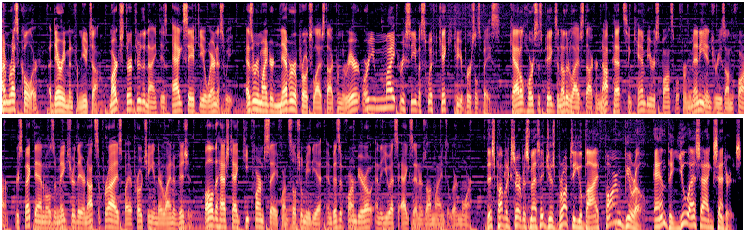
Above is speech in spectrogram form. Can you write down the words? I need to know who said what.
Speaker 1: I'm Russ Kohler, a dairyman from Utah. March 3rd through the 9th is Ag Safety Awareness Week. As a reminder, never approach livestock from the rear, or you might receive a swift kick to your personal space. Cattle, horses, pigs, and other livestock are not pets and can be responsible for many injuries on the farm. Respect animals and make sure they are not surprised by approaching in their line of vision. Follow the hashtag KeepFarmSafe on social media and visit Farm Bureau and the U.S. Ag Centers online to learn more.
Speaker 2: This public service message is brought to you by Farm Bureau and the U.S. Ag Centers.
